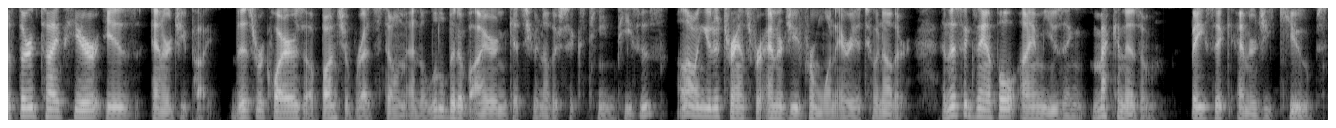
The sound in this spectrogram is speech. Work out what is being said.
The third type here is energy pipe. This requires a bunch of redstone and a little bit of iron gets you another 16 pieces, allowing you to transfer energy from one area to another. In this example, I am using Mekanism, basic energy cubes.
